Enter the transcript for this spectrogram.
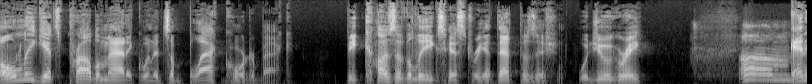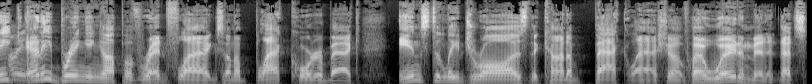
only gets problematic when it's a black quarterback because of the league's history at that position. Would you agree? Um, any I mean, any bringing up of red flags on a black quarterback instantly draws the kind of backlash of, hey, wait a minute, that's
